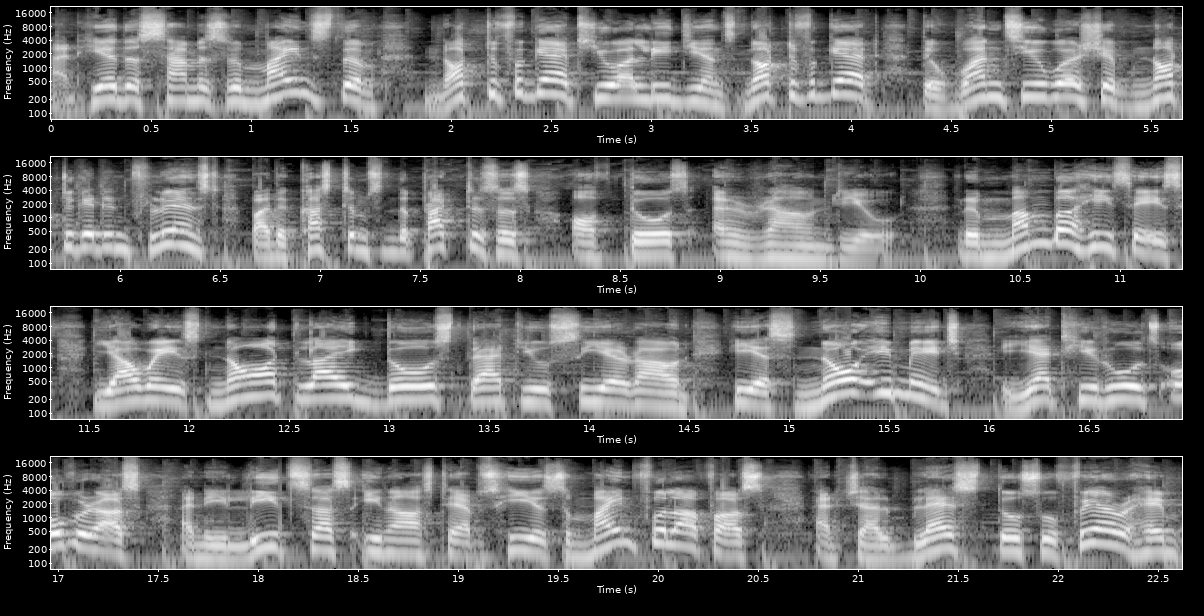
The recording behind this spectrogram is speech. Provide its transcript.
And here the psalmist reminds them not to forget your allegiance, not to forget the ones you worship, not to get influenced by the customs and the practices of those around you. Remember, he says, Yahweh is not like those that you see around. He has no image, yet he rules over us us and He leads us in our steps. He is mindful of us and shall bless those who fear Him,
